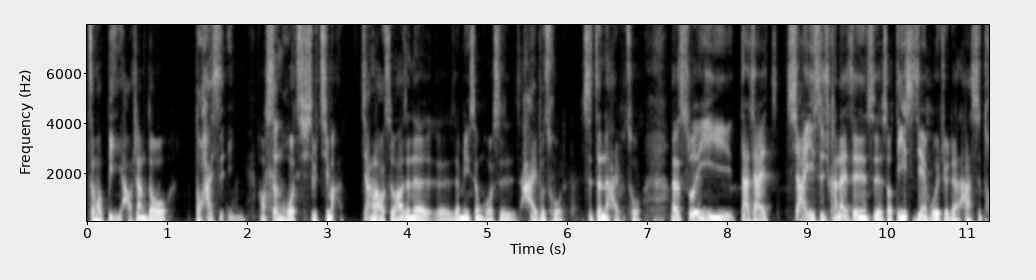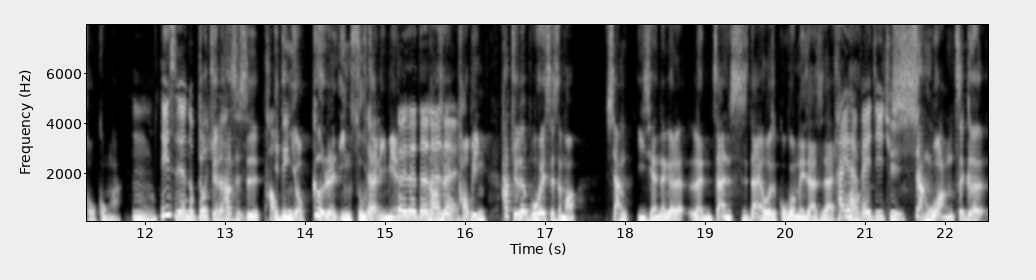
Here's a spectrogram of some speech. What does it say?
怎么比好像都都还是赢。好，生活起起码。讲老实话，真的，呃，人民生活是还不错的，是真的还不错。那所以大家下意识去看待这件事的时候，第一时间也不会觉得他是投共啊。嗯，第一时间都不会都觉得他只是一定有个人因素在里面。对对对对，对，然后逃兵，他绝对不会是什么像以前那个冷战时代或者国共内战时代，开一台飞机去向往这个？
